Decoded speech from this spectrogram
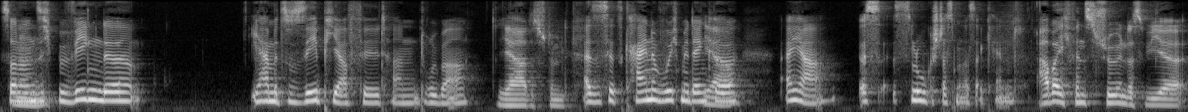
sondern Mhm. sich bewegende, ja, mit so Sepia-Filtern drüber. Ja, das stimmt. Also es ist jetzt keine, wo ich mir denke, Ja. ah ja, es ist logisch, dass man das erkennt. Aber ich finde es schön, dass wir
